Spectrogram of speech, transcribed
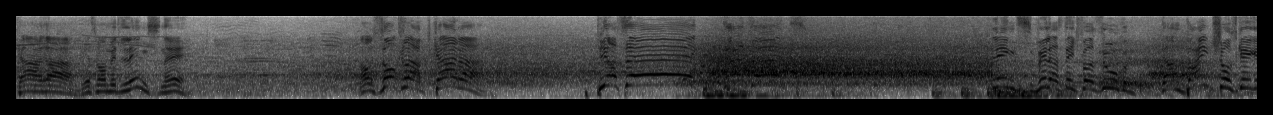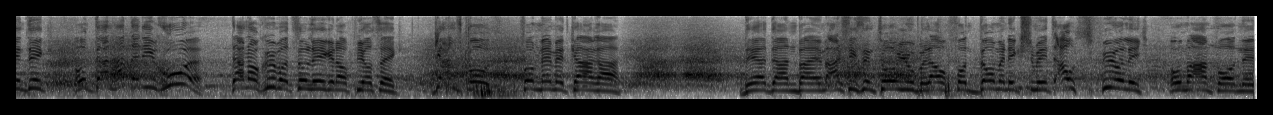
Kara, jetzt mal mit links, ne? Auch so klappt, Kara. Piosek! 3 Links will er es nicht versuchen. Dann Beinschuss gegen Dick. Und dann hat er die Ruhe, da noch rüberzulegen auf Piosek. Ganz groß von Mehmet Kara. Der dann beim anschließenden Torjubel auch von Dominik Schmidt ausführlich umarmt worden ist.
